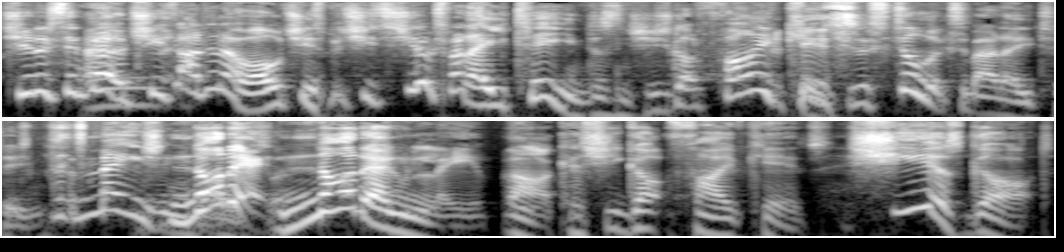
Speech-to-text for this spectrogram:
She looks incredible. And- um, she's I don't know how old she is, but she's she looks about eighteen, doesn't she? She's got five kids. She still looks about eighteen. It's Amazing. Not it, not only oh, Mark has she got five kids, she has got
